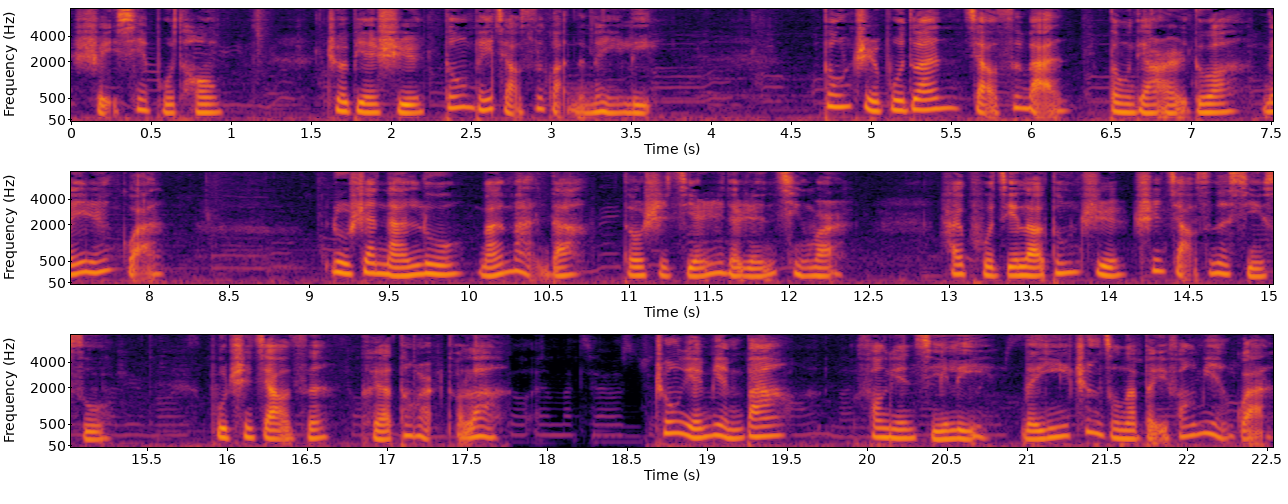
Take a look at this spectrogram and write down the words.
水泄不通，这便是东北饺子馆的魅力。冬至不端饺子碗，冻掉耳朵没人管。麓山南路满满的都是节日的人情味儿，还普及了冬至吃饺子的习俗。不吃饺子可要冻耳朵了。中原面吧。方圆几里唯一正宗的北方面馆，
